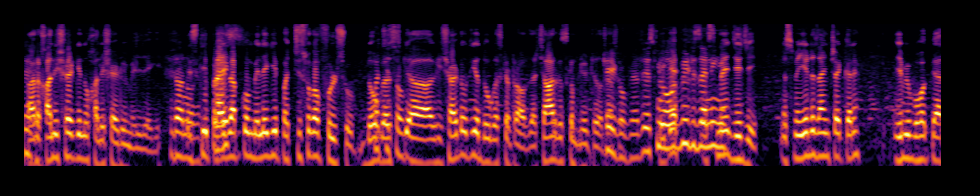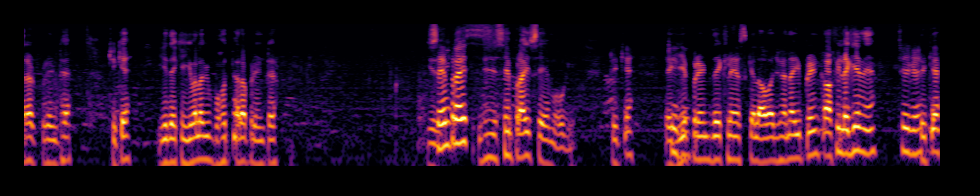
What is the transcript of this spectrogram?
और खाली शर्ट की तो खाली शर्ट भी मिल जाएगी। इसकी प्राइस आपको मिलेगी पच्चीस का फुल सूट दो गज की शर्ट होती है दो गज का ट्राउज़र चार गज कंप्लीट होता है तो इसमें और भी इसमें जी जी। इसमें ये डिज़ाइन चेक करें। ये भी बहुत प्यारा प्रिंट है ठीक है? ये देखें ये वाला भी बहुत प्यारा प्रिंट है। सेम प्राइस जी जी सेम प्राइस सेम होगी। ठीक है? एक ये प्रिंट देख लें इसके अलावा जो है ना ये प्रिंट काफ़ी लगे हुए हैं। ठीक है। ठीक है?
